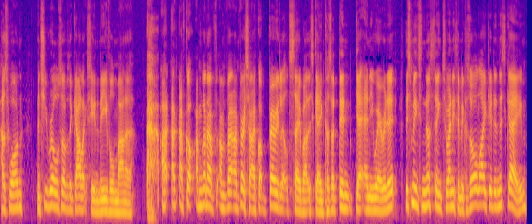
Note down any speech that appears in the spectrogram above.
has one, and she rules over the galaxy in an evil manner. I, I've got. I'm gonna. Have, I'm, I'm very sorry. I've got very little to say about this game because I didn't get anywhere in it. This means nothing to anything because all I did in this game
